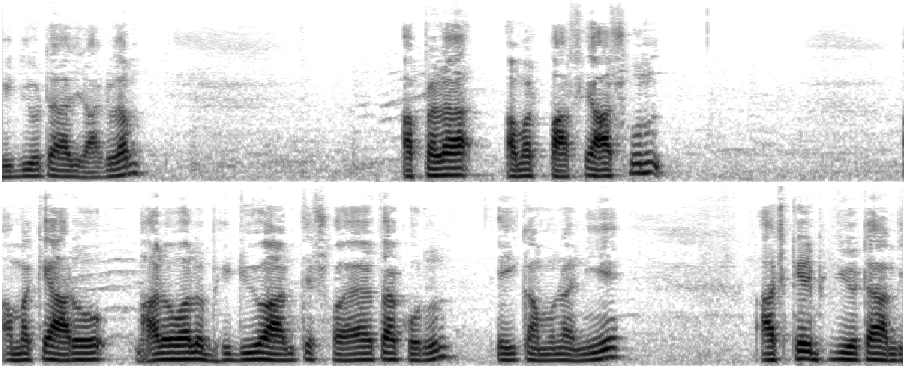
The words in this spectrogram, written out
ভিডিওটা আজ রাখলাম। আপনারা আমার পাশে আসুন। আমাকে আরও ভালো ভালো ভিডিও আনতে সহায়তা করুন এই কামনা নিয়ে। আজকের ভিডিওটা আমি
